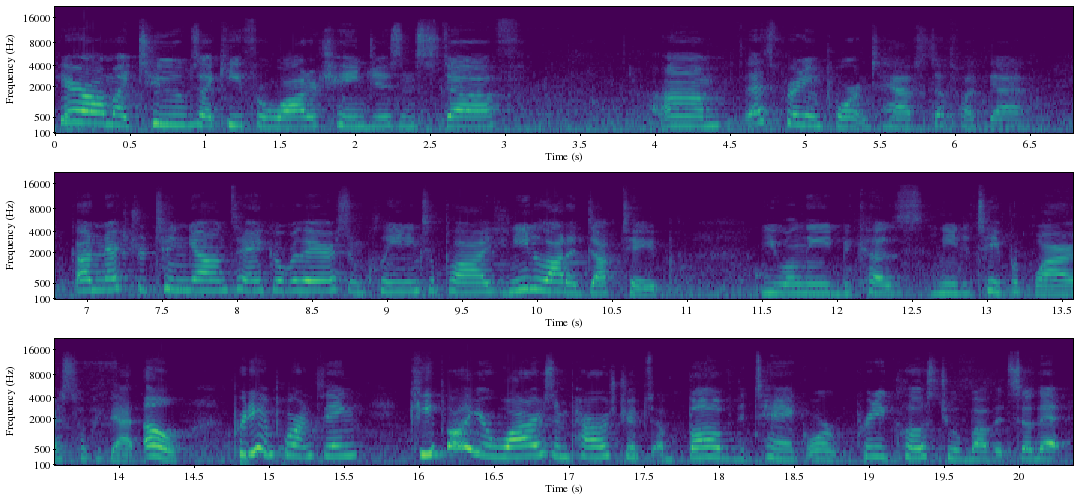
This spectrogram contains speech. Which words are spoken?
Here are all my tubes I keep for water changes and stuff. Um, that's pretty important to have stuff like that. Got an extra 10 gallon tank over there, some cleaning supplies. You need a lot of duct tape you will need because you need to tape up wires, stuff like that. Oh, pretty important thing, keep all your wires and power strips above the tank or pretty close to above it so that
